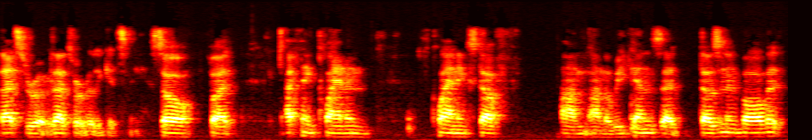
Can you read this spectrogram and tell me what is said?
That's that's what really gets me. So, but I think planning planning stuff on on the weekends that doesn't involve it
